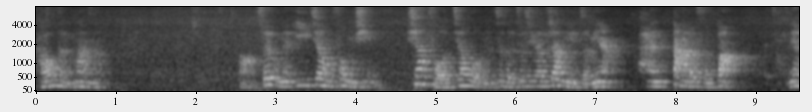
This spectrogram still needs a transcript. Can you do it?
好很慢啊，啊，所以我们依教奉行，像佛教我们这个，就是要让你怎么样，很大的福报，你要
